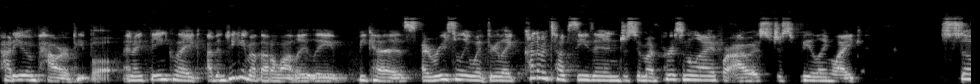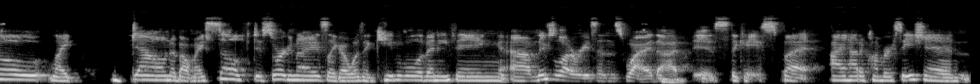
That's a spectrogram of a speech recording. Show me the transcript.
How do you empower people? And I think like I've been thinking about that a lot lately because I recently went through like kind of a tough season just in my personal life where I was just feeling like so like down about myself, disorganized, like I wasn't capable of anything. Um, there's a lot of reasons why that is the case, but I had a conversation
